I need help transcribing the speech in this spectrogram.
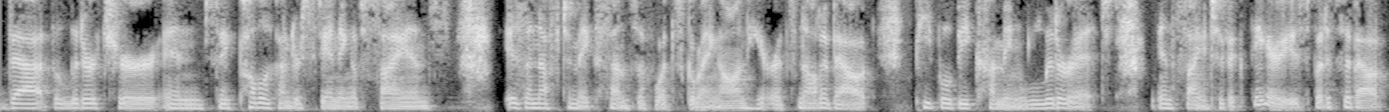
that the literature in, say, public understanding of science is enough to make sense of what's going on here. It's not about people becoming literate in scientific theories, but it's about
